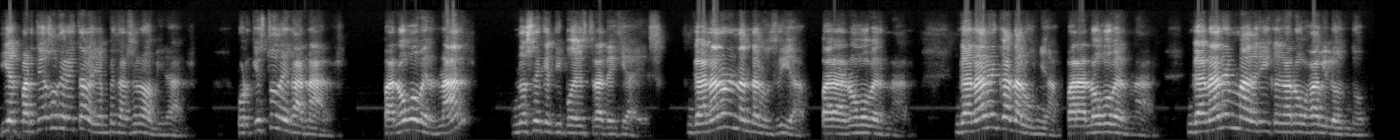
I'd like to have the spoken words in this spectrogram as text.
Y el Partido Socialista debería empezárselo a mirar. Porque esto de ganar para no gobernar, no sé qué tipo de estrategia es. Ganaron en Andalucía para no gobernar. Ganar en Cataluña para no gobernar. Ganar en Madrid, que ganó Gabilondo,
